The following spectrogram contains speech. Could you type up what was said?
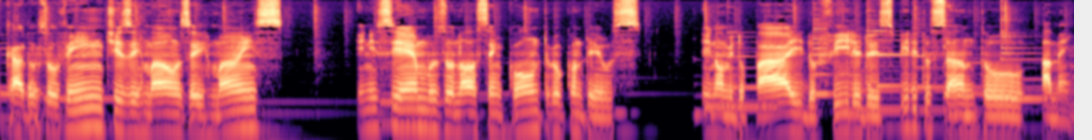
caros ouvintes, irmãos e irmãs. Iniciemos o nosso encontro com Deus. Em nome do Pai, do Filho e do Espírito Santo. Amém.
